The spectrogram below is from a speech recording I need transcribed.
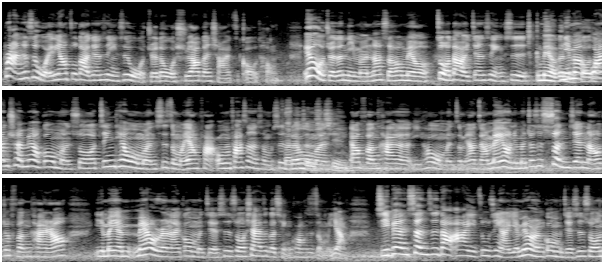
不然就是我一定要做到一件事情，是我觉得我需要跟小孩子沟通，因为我觉得你们那时候没有做到一件事情，是没有跟你们，完全没有跟我们说，今天我们是怎么样发，我们发生了什么事，所以我们要分开了，以后我们怎么样讲？没有，你们就是瞬间然后就分开，然后。你们也没有人来跟我们解释说现在这个情况是怎么样，即便甚至到阿姨住进来，也没有人跟我们解释说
